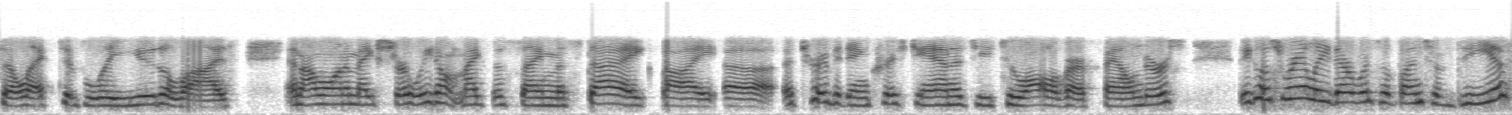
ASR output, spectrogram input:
selectively utilized, and I want to make sure we don't make the same mistake by uh, attributing Christianity to all of our founders, because really there was a bunch of deists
